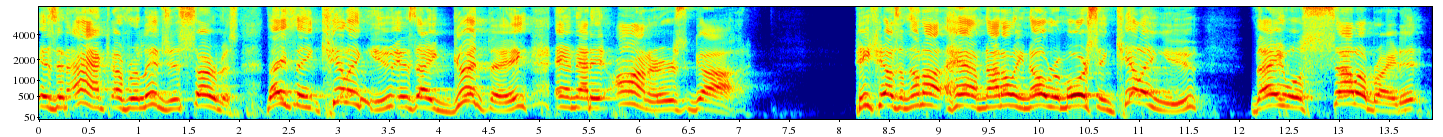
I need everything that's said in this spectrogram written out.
is an act of religious service. They think killing you is a good thing and that it honors God. He tells them they'll not have not only no remorse in killing you, they will celebrate it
